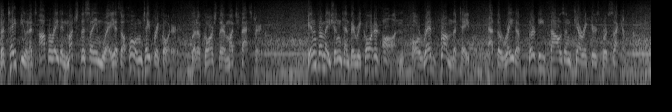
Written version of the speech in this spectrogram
The tape units operate in much the same way as a home tape recorder, but of course they're much faster. Information can be recorded on or read from the tape at the rate of 30,000 characters per second.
